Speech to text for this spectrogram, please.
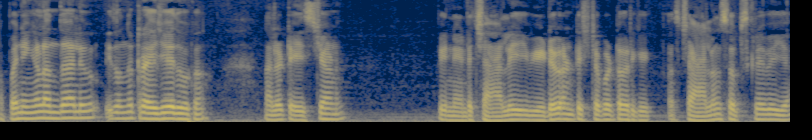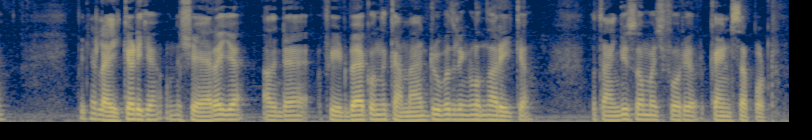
അപ്പോൾ നിങ്ങൾ എന്തായാലും ഇതൊന്ന് ട്രൈ ചെയ്ത് നോക്കാം. നല്ല ടേസ്റ്റിയാണ് പിന്നെ എന്റെ ചാനൽ ഈ വീഡിയോ കണ്ടിട്ട് ഇഷ്ടപ്പെട്ടവർക്ക് ചാനലും സബ്സ്ക്രൈബ് ചെയ്യുക. പിന്നെ ലൈക്ക് അടിക്കുക ഒന്ന് ഷെയർ ചെയ്യുക അതിന്റെ ഫീഡ്ബാക്ക് ഒന്ന് കമാൻഡ് രൂപത്തിൽ നിങ്ങളൊന്ന് അറിയിക്കുക. അപ്പോൾ thank you so much for your kind support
